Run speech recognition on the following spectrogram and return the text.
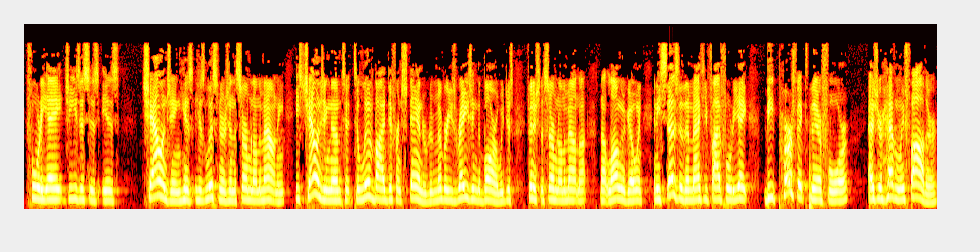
48, Jesus is, is challenging his, his listeners in the Sermon on the Mount. He, he's challenging them to, to live by a different standard. Remember, he's raising the bar. We just finished the Sermon on the Mount not, not long ago. And, and he says to them, Matthew 5:48, Be perfect, therefore, as your heavenly Father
